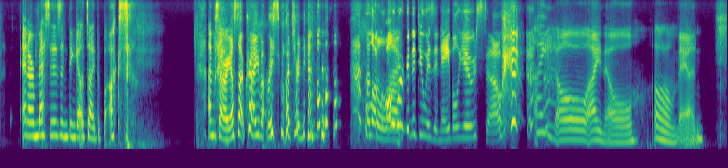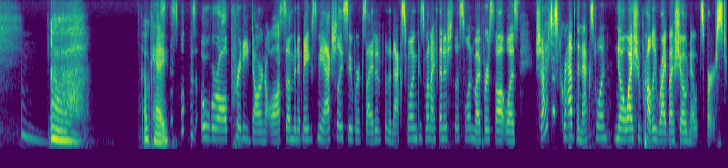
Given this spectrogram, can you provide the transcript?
and are messes and think outside the box. I'm sorry, I'll stop crying about Wraith Squadron now. Look, all we're gonna do is enable you, so I know, I know. Oh man. Ah. Okay. This book was overall pretty darn awesome, and it makes me actually super excited for the next one. Because when I finished this one, my first thought was, should I just grab the next one? No, I should probably write my show notes first,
